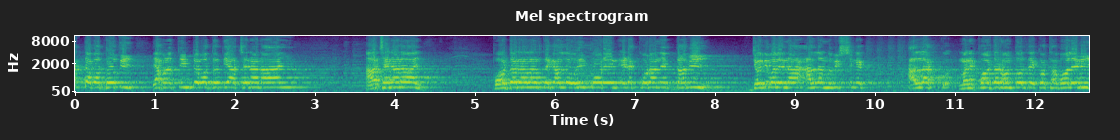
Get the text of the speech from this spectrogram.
একটা পদ্ধতি। এখন তিনটে পদ্ধতি আছে না নাই? আছে না নাই? পর্দার আল্লাহ থেকে আল্লাহ ওহি করেন, এটা কোরআনের দাবি। যদি বলে না, আল্লাহ নবীর সঙ্গে আল্লাহ মানে পর্দার অন্তর থেকে কথা বলেনি,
